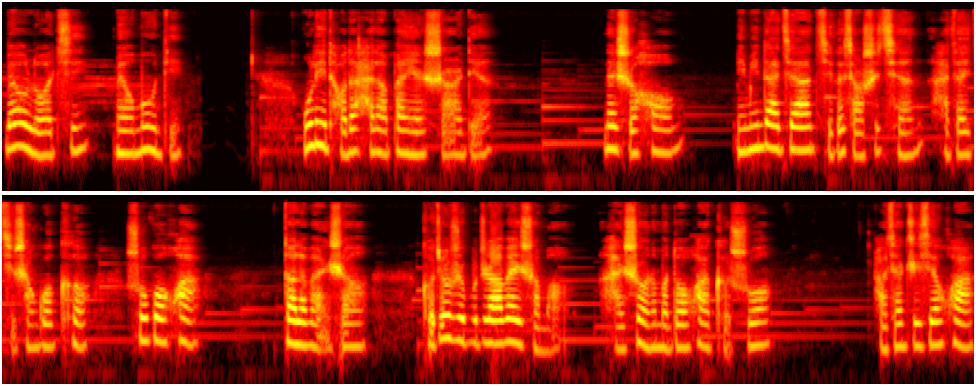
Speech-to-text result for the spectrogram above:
没有逻辑，没有目的，无厘头的嗨到半夜十二点。那时候，明明大家几个小时前还在一起上过课、说过话，到了晚上，可就是不知道为什么。还是有那么多话可说，好像这些话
